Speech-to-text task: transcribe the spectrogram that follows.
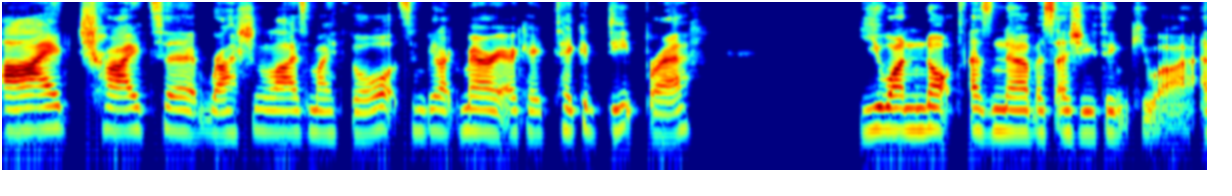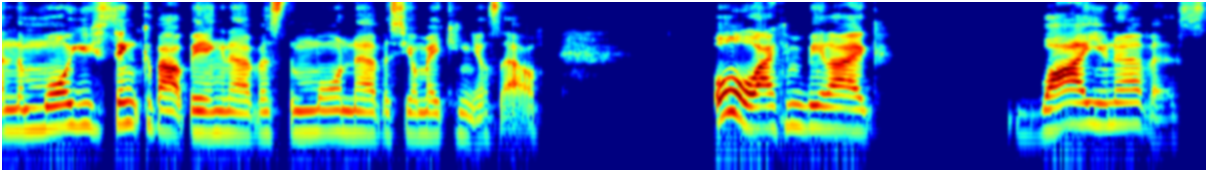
I try to rationalize my thoughts and be like, Mary, okay, take a deep breath. You are not as nervous as you think you are. And the more you think about being nervous, the more nervous you're making yourself. Or I can be like, why are you nervous?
